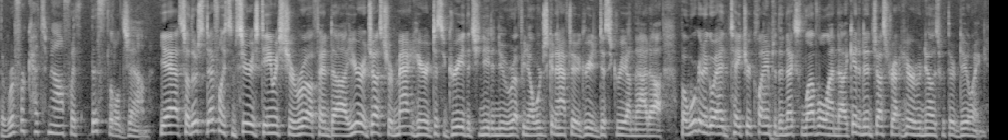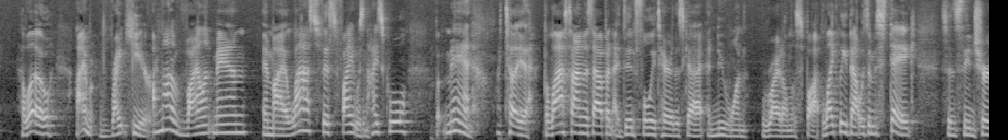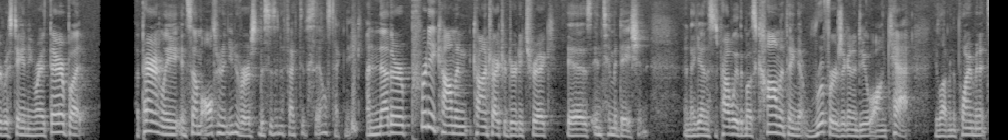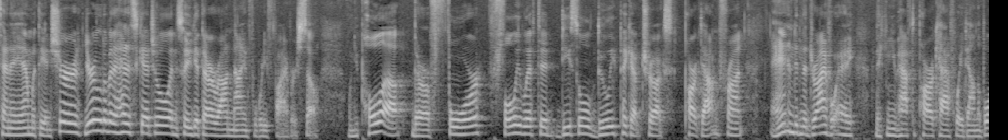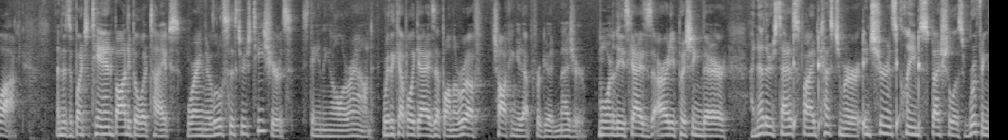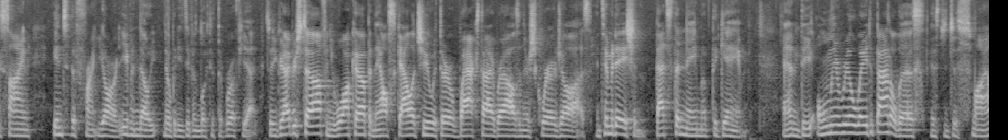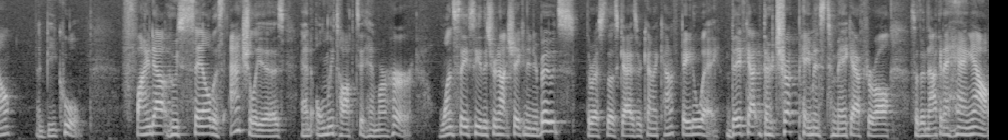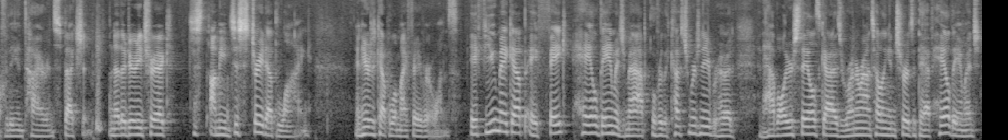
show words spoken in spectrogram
the roofer cuts me off with this little gem. Yeah, so there's definitely some serious damage to your roof, and uh, your adjuster, Matt here, disagreed that you need a new roof. You know, we're just gonna have to agree to disagree on that, uh, but we're gonna go ahead and take your claim to the next level and uh, get an adjuster out here who knows what they're doing. Hello, I'm right here. I'm not a violent man, and my last fist fight was in high school, but man, I tell you, the last time this happened, I did fully tear this guy a new one right on the spot. Likely that was a mistake since the insured was standing right there, but apparently in some alternate universe, this is an effective sales technique. Another pretty common contractor dirty trick is intimidation. And again, this is probably the most common thing that roofers are gonna do on CAT. You'll have an appointment at 10 a.m. with the insured. You're a little bit ahead of schedule, and so you get there around 9.45 or so. When you pull up, there are four fully lifted diesel dually pickup trucks parked out in front and in the driveway, making you have to park halfway down the block. And there's a bunch of tan bodybuilder types wearing their little sister's t-shirts standing all around, with a couple of guys up on the roof chalking it up for good measure. One of these guys is already pushing their another satisfied customer insurance claim specialist roofing sign into the front yard, even though nobody's even looked at the roof yet. So you grab your stuff and you walk up and they all scowl at you with their waxed eyebrows and their square jaws. Intimidation, that's the name of the game. And the only real way to battle this is to just smile and be cool. Find out whose sale this actually is and only talk to him or her. Once they see that you're not shaking in your boots, the rest of those guys are kind of kind of fade away. They've got their truck payments to make after all, so they're not going to hang out for the entire inspection. Another dirty trick, just I mean just straight up lying. And here's a couple of my favorite ones. If you make up a fake hail damage map over the customer's neighborhood and have all your sales guys run around telling insurers that they have hail damage,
